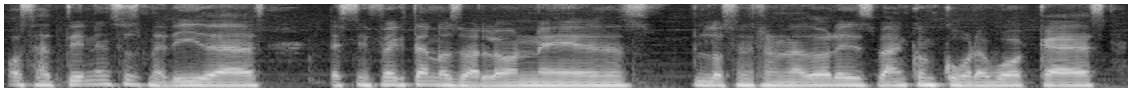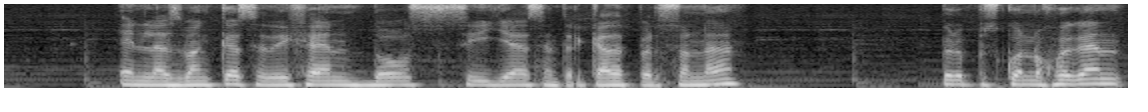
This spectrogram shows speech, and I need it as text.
o sea, tienen sus medidas, desinfectan los balones, los entrenadores van con cubrebocas, en las bancas se dejan dos sillas entre cada persona, pero pues cuando juegan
